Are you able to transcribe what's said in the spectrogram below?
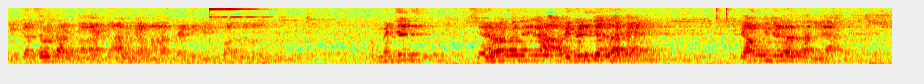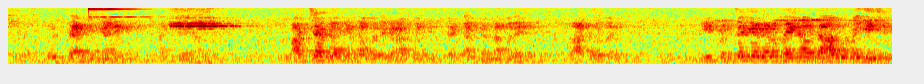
की कचरा टाकणारा घाण करणारा त्या ठिकाणी बाजूला म्हणजेच शहरामध्ये ज्या आडगडीच्या जागा आहेत त्या उजेडात आणल्या. तर त्या ठिकाणी मागच्या कालखंडामध्ये ग्रामपंचायतीच्या कालखंडामध्ये मला आठवतं की प्रत्येकाकडे महिन्याला दहा रुपये घ्यायचे.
